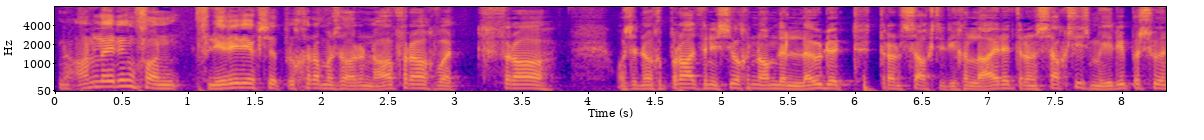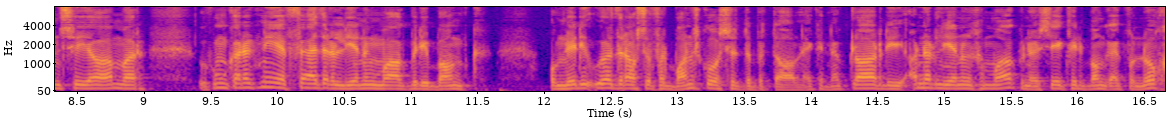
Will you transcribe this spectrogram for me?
Na aanleiding van verlede week se program is daar 'n navraag wat vra ons het nou gepraat van die sogenaamde loaded transaksie, die gelaaide transaksies, maar hierdie persoon sê ja, maar hoekom kan ek nie 'n verdere lening maak by die bank om net die oordrags of verbandskoste te betaal? Ek het nou klaar die ander lening gemaak, nou sê ek vir die bank ek wil nog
